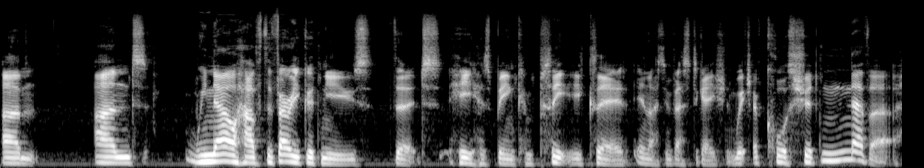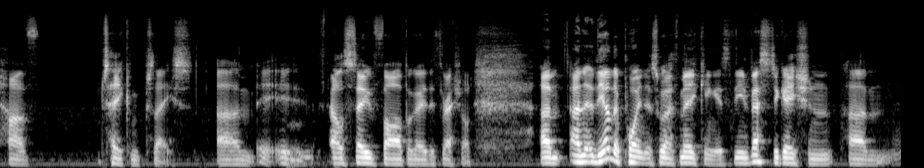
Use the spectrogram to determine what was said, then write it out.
Um, and we now have the very good news that he has been completely cleared in that investigation, which of course should never have taken place. Um, it, it fell so far below the threshold. Um, and the other point that's worth making is the investigation um,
